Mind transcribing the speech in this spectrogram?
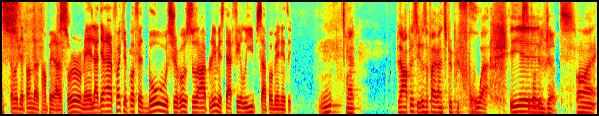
Ça va dépendre de la température. Mais la dernière fois qu'il n'a pas fait beau, je ne sais pas si vous vous en rappelez, mais c'était à Philly et ça n'a pas bien été. Mm. Ouais. Puis en plus, il risque de faire un petit peu plus froid. C'est contre les Jets. Ouais.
